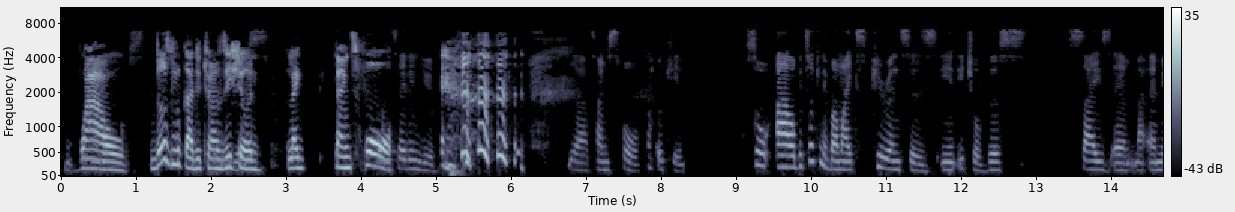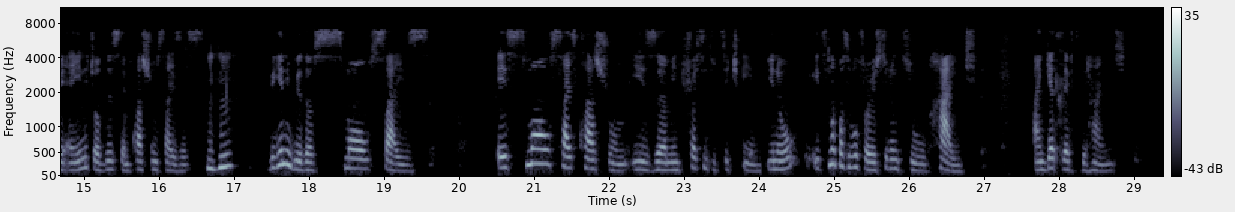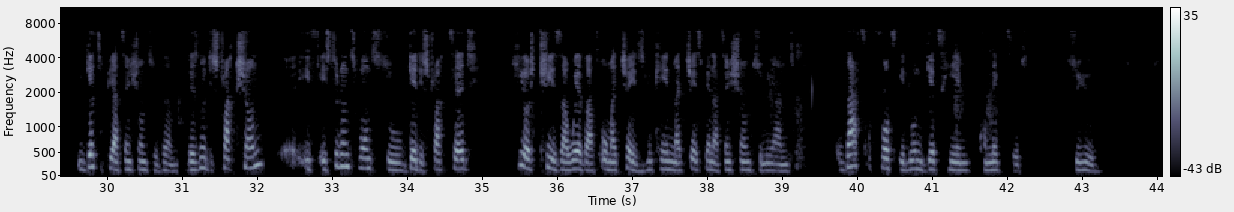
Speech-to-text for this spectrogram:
100 Wow. plus. Just look at the transition, Yes. like times four. I'm telling you. yeah, times four. Okay. So I'll be talking about my experiences in each of these size, um, I mean, in each of these um, classroom sizes. hmm Beginning with a small size. A small size classroom is um, interesting to teach in. You know, it's not possible for a student to hide and get left behind. You get to pay attention to them. There's no distraction. Uh, If a student wants to get distracted, he or she is aware that, oh, my chair is looking, my chair is paying attention to me, and that thought alone gets him connected to you.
